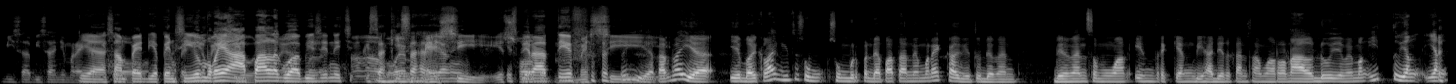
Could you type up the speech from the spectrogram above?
bisa-bisanya mereka Iya, gitu sampai loh. dia Sampai pensiun, pokoknya pensiun, apalah sampai gua apalah. habisin nih Ah, pokoknya kisah-kisah yang Messi, all inspiratif. Messi. Iya, karena ya ya balik lagi itu sum- sumber pendapatannya mereka gitu dengan dengan semua intrik yang dihadirkan sama Ronaldo ya memang itu yang yang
